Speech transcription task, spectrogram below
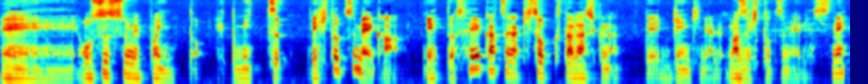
えー、おすすめポイント、えっと、3つ。で、1つ目が、えっと、生活が規則正しくなって元気になる。まず1つ目ですね。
